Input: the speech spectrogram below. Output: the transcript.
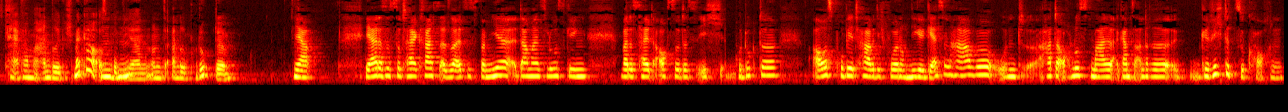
ich kann einfach mal andere Geschmäcker ausprobieren mhm. und andere Produkte. Ja, ja, das ist total krass. Also als es bei mir damals losging, war das halt auch so, dass ich Produkte ausprobiert habe, die ich vorher noch nie gegessen habe und hatte auch Lust, mal ganz andere Gerichte zu kochen.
